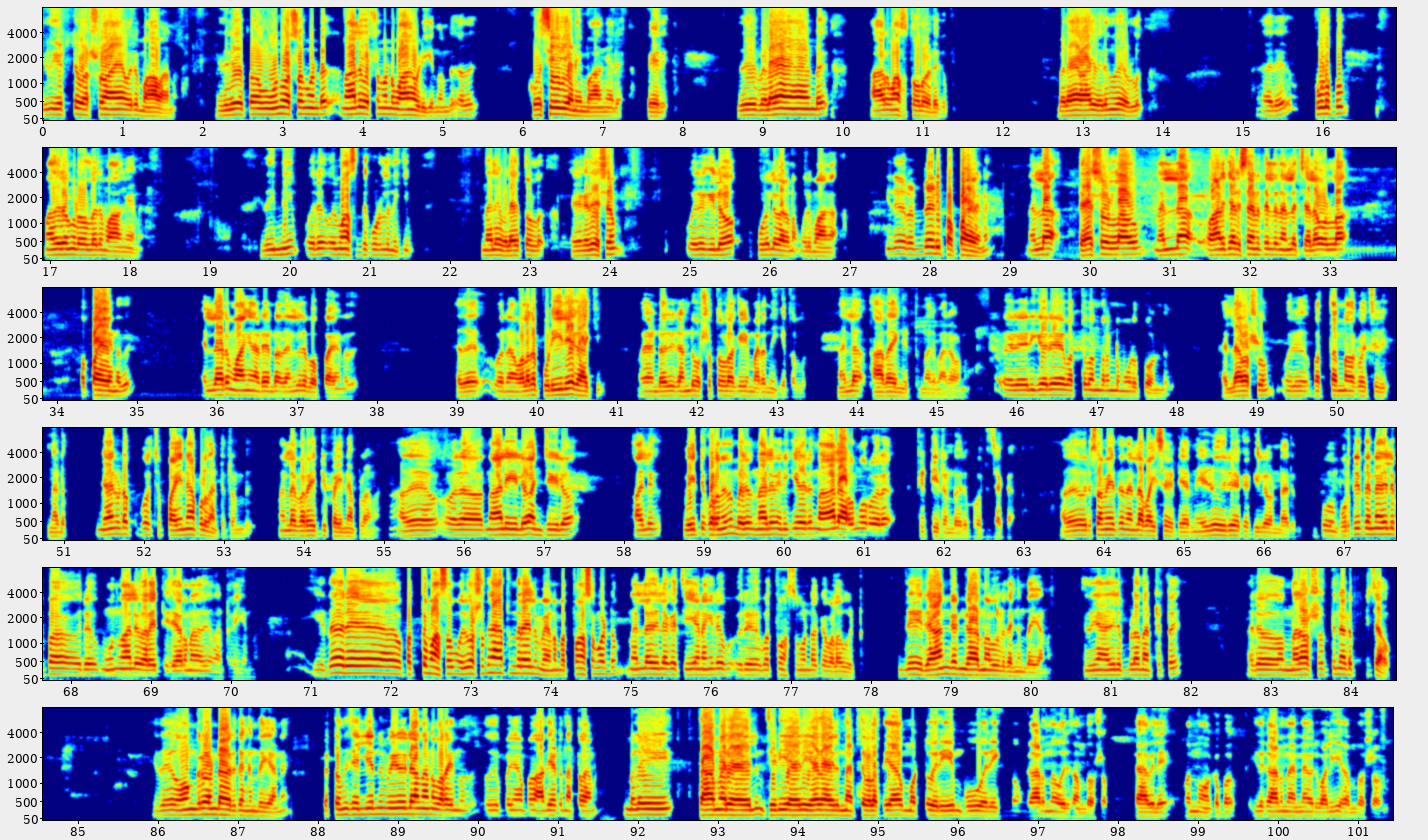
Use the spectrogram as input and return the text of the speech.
ഇത് എട്ട് വർഷമായ ഒരു മാവാണ്. ഇതിൽ ഇപ്പോൾ മൂന്ന് വർഷം കൊണ്ട് നാല് വർഷം കൊണ്ട് മാങ്ങ പിടിക്കുന്നുണ്ട്. അത് കോശേരിയാണ് ഈ മാങ്ങയുടെ പേര്. ഇത് വിളയാണ്ട് ആറ് മാസത്തോളം എടുക്കും. വിളയാറായി വരുന്നതേ ഉള്ളൂ. ഒരു പുളിപ്പും മധുരവും കൂടെ ഉള്ളൊരു മാങ്ങയാണ്. ഇത് ഇനിയും ഒരു ഒരു മാസത്തിൽ കൂടുതൽ നിൽക്കും എന്നാലേ വിളയത്തുള്ളൂ. ഏകദേശം ഒരു കിലോ കൂടുതൽ വരണം ഒരു മാങ്ങ. ഇത് റെഡ് റെഡി പപ്പായാണ്. നല്ല ടേസ്റ്റുള്ളതും നല്ല വാണിജ്യാടിസ്ഥാനത്തിൽ നല്ല ചിലവുള്ള പപ്പായാണിത്. എല്ലാവരും വാങ്ങി നടേണ്ട നല്ലൊരു പപ്പായാണിത്. അത് പിന്നെ വളരെ പൊടിയിലേ കായ്ക്കും. വേണ്ട ഒരു രണ്ട് വർഷത്തോളമൊക്കെ ഈ മരം നീക്കത്തുള്ളൂ. നല്ല ആദായം കിട്ടുന്ന ഒരു മരമാണ്. എനിക്കൊരു പത്ത് പന്ത്രണ്ട് മൂടിപ്പുണ്ട്. എല്ലാ വർഷവും ഒരു പത്തെണ്ണമൊക്കെ വെച്ച് നടും. ഞാനിവിടെ കുറച്ച് പൈനാപ്പിൾ നട്ടിട്ടുണ്ട്. നല്ല വെറൈറ്റി പൈനാപ്പിളാണ്. അത് ഒരു നാല് കിലോ അഞ്ച് കിലോ അതിൽ വെയിറ്റ് കുറഞ്ഞതും വരും. എന്നാലും എനിക്ക് ഒരു നാല് അറുന്നൂറ് വരെ കിട്ടിയിട്ടുണ്ട് ഒരു പുറത്തിച്ചക്ക അത് ഒരു സമയത്ത് നല്ല പൈസ കിട്ടിയായിരുന്നു. എഴുപത് രൂപയൊക്കെ കിലോ ഉണ്ടായിരുന്നു. ഇപ്പോൾ പുറത്തി തന്നെ അതിലിപ്പോൾ ഒരു മൂന്ന് നാല് വെറൈറ്റി ചേർന്നാണ് ഇത് നട്ടിരിക്കുന്നത്. ഇതൊരു പത്ത് മാസം ഒരു വർഷത്തിനകത്ത് എന്തായാലും വേണം. പത്ത് മാസം കൊണ്ടും നല്ല ഇതിലൊക്കെ ചെയ്യണമെങ്കിൽ ഒരു പത്ത് മാസം കൊണ്ടൊക്കെ വിളവ് കിട്ടും. ഇത് രാംഗംഗ എന്നുള്ളൊരു തെങ്ങും തൈയാണ്. ഇത് ഞാൻ അതിലിപ്പോൾ നട്ടിട്ട് ഒരു ഒന്നര വർഷത്തിന് അടുപ്പിച്ചാവും ഇത് ഓങ്ക്രോണ്ട ഒരു തെങ്ങും തൈയാണ്. പെട്ടെന്ന് ചെല്ലിയൊന്നും വീഴില്ല എന്നാണ് പറയുന്നത്. ഇതിപ്പോൾ ഞാൻ ഇപ്പോൾ ആദ്യമായിട്ട് നട്ടതാണ്. നമ്മൾ ഈ താമര ആയാലും ചെടിയായാലും ഏതായാലും നട്ട് വളർത്തിയാൽ മൊട്ട് വരികയും പൂ വരയ്ക്കുമ്പം കാണുന്ന ഒരു സന്തോഷം. രാവിലെ വന്ന് നോക്കുമ്പോൾ ഇത് കാണുന്ന തന്നെ ഒരു വലിയ സന്തോഷമാണ്.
